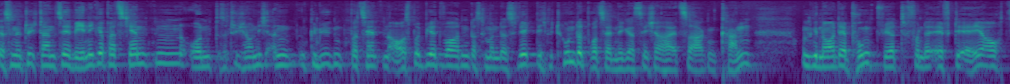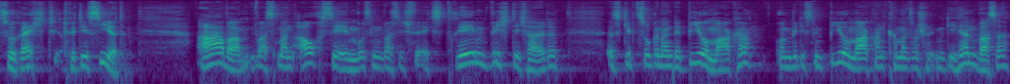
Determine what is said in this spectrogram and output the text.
Das sind natürlich dann sehr wenige Patienten und es ist natürlich auch nicht an genügend Patienten ausprobiert worden, dass man das wirklich mit hundertprozentiger Sicherheit sagen kann. Und genau der Punkt wird von der FDA auch zu Recht kritisiert. Aber was man auch sehen muss und was ich für extrem wichtig halte, es gibt sogenannte Biomarker und mit diesen Biomarkern kann man zum Beispiel im Gehirnwasser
